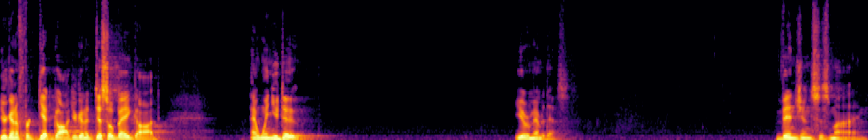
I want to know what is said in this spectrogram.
You're going to forget God. You're going to disobey God. And when you do, you remember this Vengeance is mine,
